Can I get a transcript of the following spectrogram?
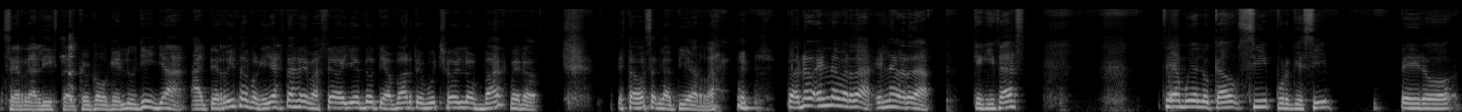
ser realista. Como que, Luigi, ya, aterriza porque ya estás demasiado yéndote aparte mucho en los bugs, pero estamos en la Tierra. pero no, es la verdad, es la verdad. Que quizás sea muy alocado, sí, porque sí, pero,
